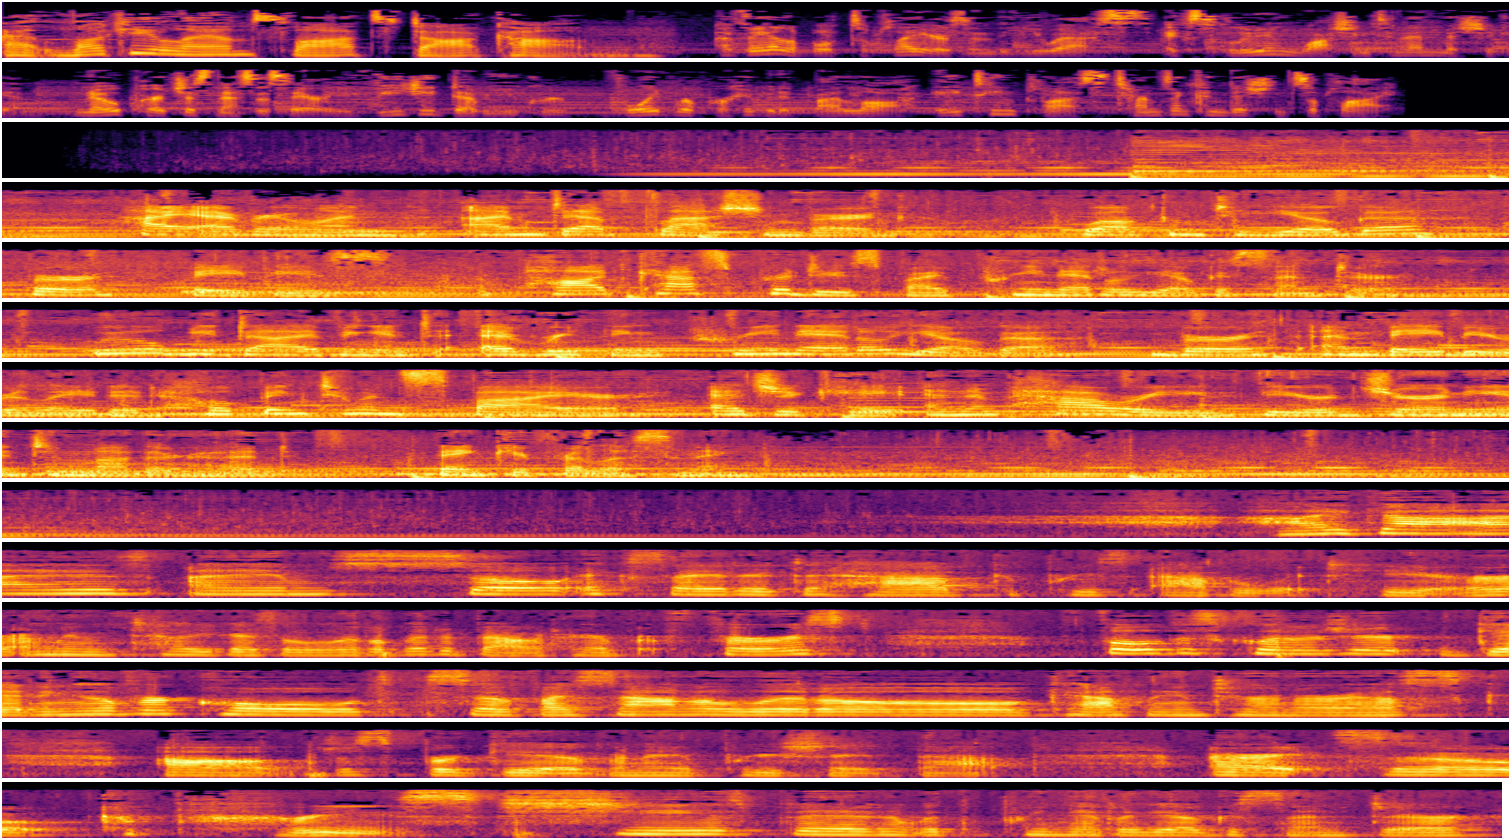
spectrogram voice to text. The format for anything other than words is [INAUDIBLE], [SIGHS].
at LuckyLandSlots.com. Available to players in the U.S., excluding Washington and Michigan. No purchase necessary. VGW Group. Void where prohibited by law. 18 plus. Terms and conditions apply. Hi, everyone. I'm Deb Flashenberg. Welcome to Yoga, Birth, Babies, a podcast produced by Prenatal Yoga Center. We will be diving into everything prenatal yoga, birth, and baby related, hoping to inspire, educate, and empower you through your journey into motherhood. Thank you for listening. Hi guys, I am so excited to have Caprice Abowit here. I'm going to tell you guys a little bit about her, but first, full disclosure, getting over cold. So if I sound a little Kathleen Turner-esque, uh, just forgive, and I appreciate that. All right, so Caprice, she has been with the Prenatal Yoga Center,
